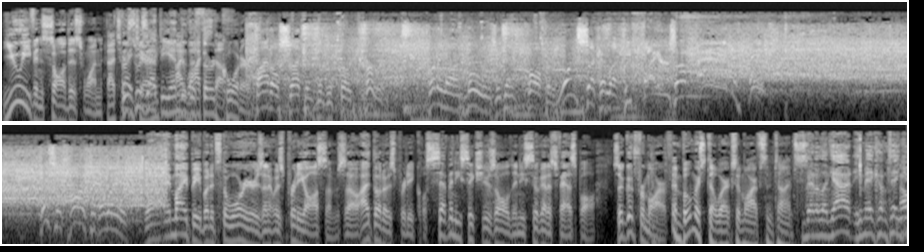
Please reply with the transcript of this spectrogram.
you even saw this one. That's this right, was Jerry. at the end I of the third stuff. quarter. Final seconds of the third. Curry putting on moves against Crawford. One second left. He fires up This is hard to believe. Well, it might be, but it's the Warriors, and it was pretty awesome. So I thought it was pretty cool. 76 years old, and he's still got his fastball. So good for Marv. And Boomer still works with Marv sometimes. Better look out. He may come take No,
